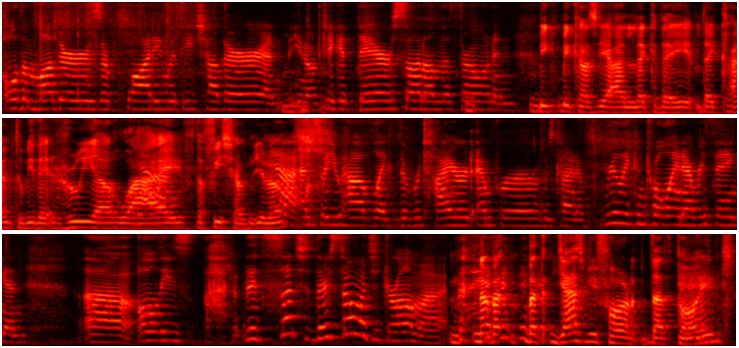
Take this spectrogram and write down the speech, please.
all the mothers are plotting with each other and you know mm-hmm. to get their son on the throne and Be- because yeah, like they they claim to be the real wife, the official, you know. Yeah, and so you have like the retired emperor who's kind of really controlling everything and uh, all these it's such there's so much drama. no, but but just before that point,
